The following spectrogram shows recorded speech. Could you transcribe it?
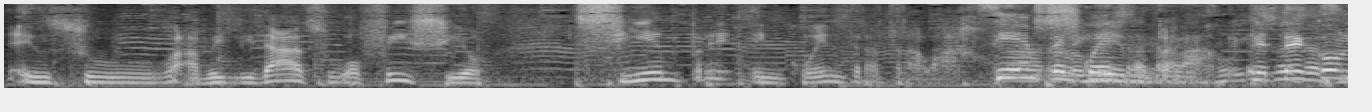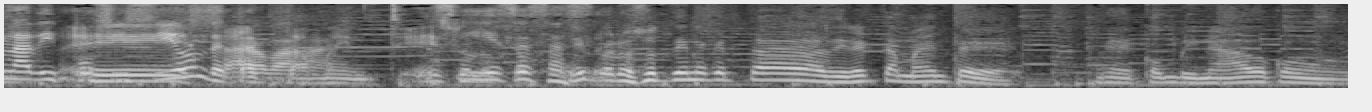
en su habilidad, su oficio, siempre encuentra trabajo. Siempre encuentra trabajo. Que Eso esté es con la disposición de trabajar. Exactamente. Eso Sí, es lo eso es así. Sí, pero eso tiene que estar directamente eh, combinado con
